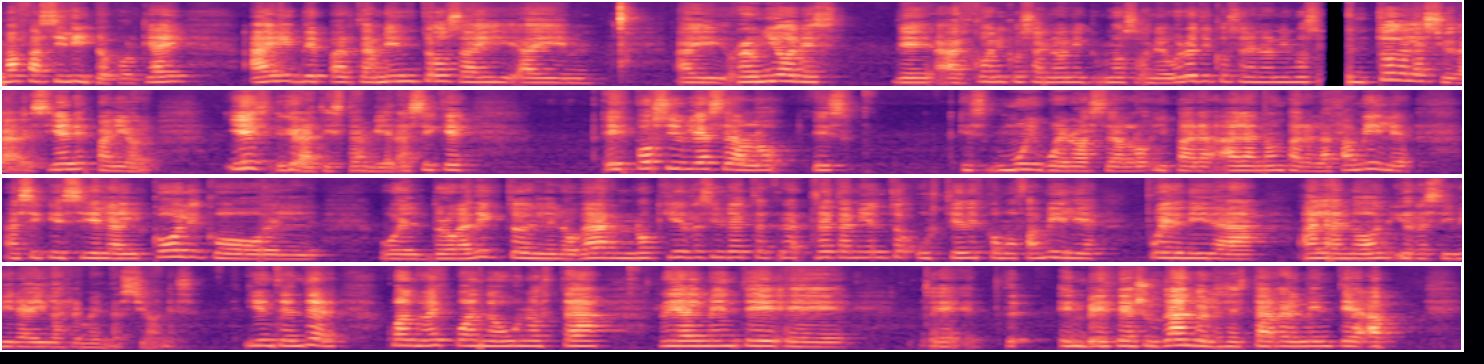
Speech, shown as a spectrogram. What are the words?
más facilito, porque hay, hay departamentos, hay, hay, reuniones de alcohólicos anónimos o neuróticos anónimos en todas las ciudades y en español. Y es gratis también, así que es posible hacerlo, es muy bueno hacerlo y para Alanon, para la familia. Así que si el alcohólico o el, o el drogadicto en el hogar no quiere recibir este tratamiento, ustedes como familia pueden ir a Alanon y recibir ahí las recomendaciones. Y entender cuándo es cuando uno está realmente, eh, eh, en vez de ayudándoles, está realmente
